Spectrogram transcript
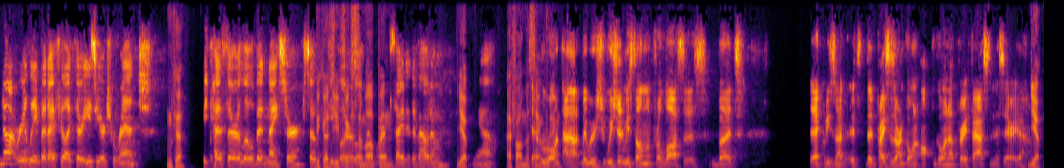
Not really, but I feel like they're easier to rent Okay. because they're a little bit nicer. So Because you people fix are a them little up bit more and- excited about them. Yep. Yeah. I found the Yeah, same we, thing. won't- uh, we, sh- we shouldn't be selling them for losses, but the equity's not. It's the prices aren't going going up very fast in this area. Yep.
